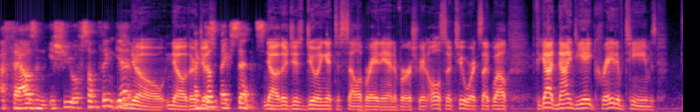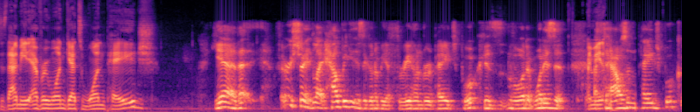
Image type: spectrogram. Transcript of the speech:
a thousand issue of something yet. No, no, they're like, just doesn't make sense. No, they're just doing it to celebrate an anniversary, and also too, where it's like, well, if you got 98 creative teams, does that mean everyone gets one page? Yeah, that very strange. Like, how big is it going to be? A three hundred page book? Is what? What is it? I mean, a thousand page book.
